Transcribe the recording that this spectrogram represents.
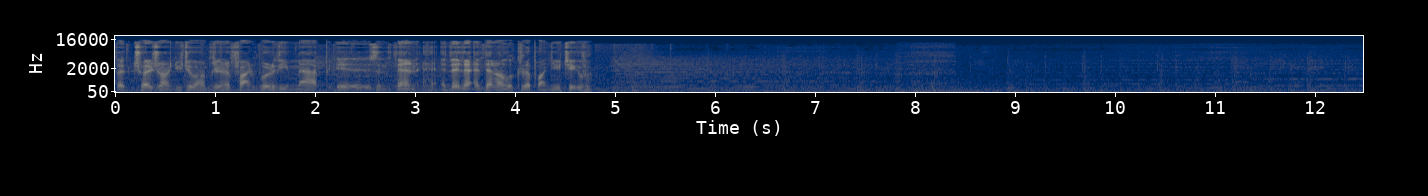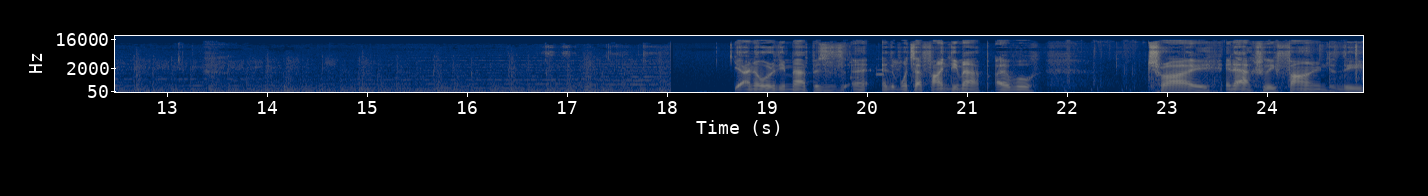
like treasure on YouTube. I'm just gonna find where the map is, and then and then and then I'll look it up on YouTube. Yeah, I know where the map is, uh, and once I find the map, I will try and actually find the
